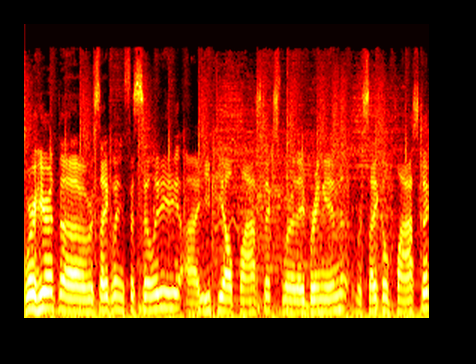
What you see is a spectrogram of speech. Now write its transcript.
We're here at the recycling facility, uh, EPL Plastics, where they bring in recycled plastic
